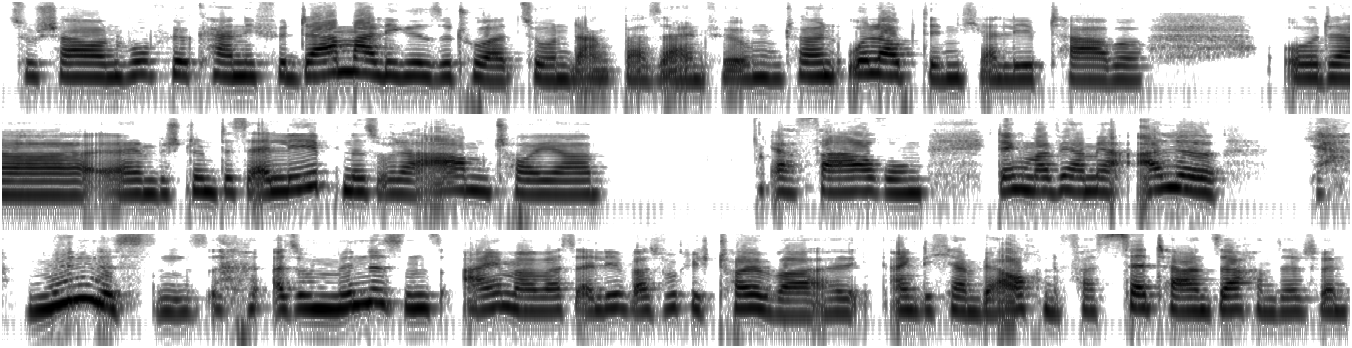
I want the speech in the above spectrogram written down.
zu schauen, wofür kann ich für damalige Situationen dankbar sein, für irgendeinen tollen Urlaub, den ich erlebt habe oder ein bestimmtes Erlebnis oder Abenteuer, Erfahrung. Ich denke mal, wir haben ja alle ja, mindestens, also mindestens einmal was erlebt, was wirklich toll war. Eigentlich haben wir auch eine Facette an Sachen, selbst wenn,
